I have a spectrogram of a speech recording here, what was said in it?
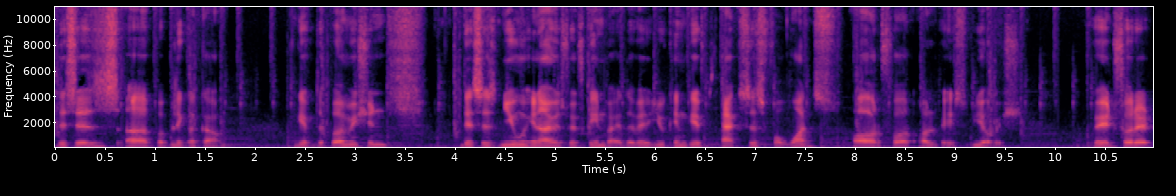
This is a public account. Give the permissions this is new in iOS 15 by the way. You can give access for once or for always, your wish. Wait for it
